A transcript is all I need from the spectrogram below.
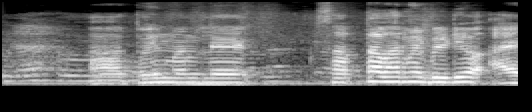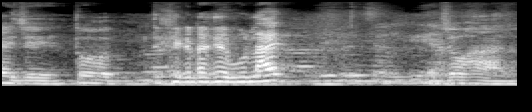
तोहिन मन ले सप्ताह भर में वीडियो आए जाए। तो देखे डे बुलाए जोहार।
